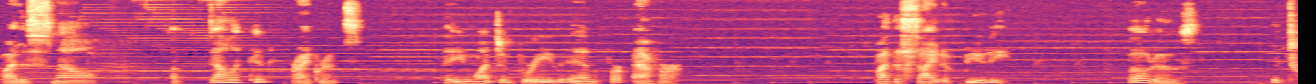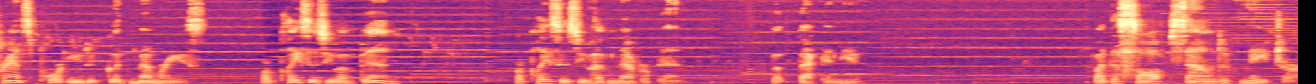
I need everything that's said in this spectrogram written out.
by the smell of delicate fragrance that you want to breathe in forever by the sight of beauty, photos that transport you to good memories or places you have been or places you have never been but beckon you. By the soft sound of nature,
